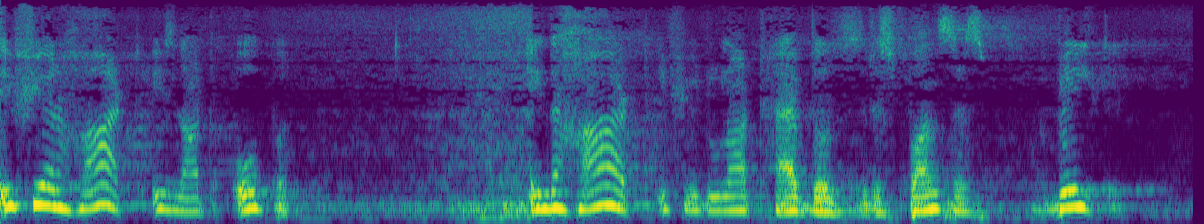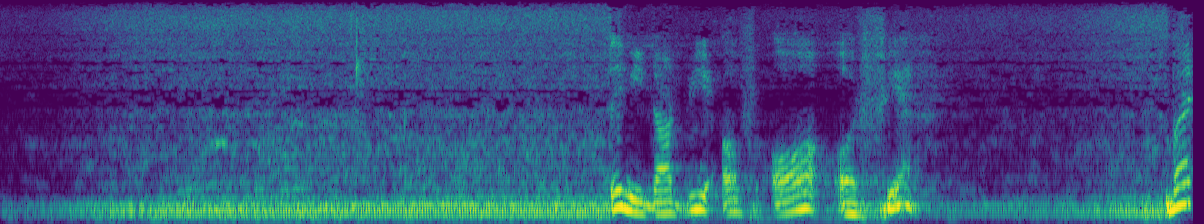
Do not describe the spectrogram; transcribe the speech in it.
If your heart is not open, in the heart, if you do not have those responses built they need not be of awe or fear, but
